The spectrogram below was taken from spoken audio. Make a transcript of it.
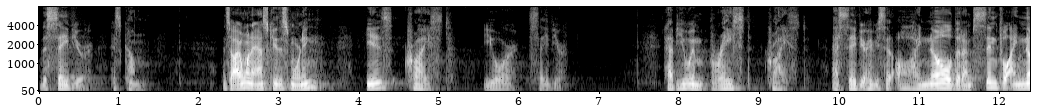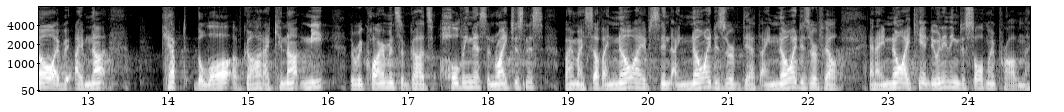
the Savior, has come. And so I want to ask you this morning is Christ your Savior? Have you embraced Christ as Savior? Have you said, Oh, I know that I'm sinful. I know I've, I've not kept the law of God. I cannot meet the requirements of God's holiness and righteousness by myself. I know I have sinned. I know I deserve death. I know I deserve hell. And I know I can't do anything to solve my problem.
